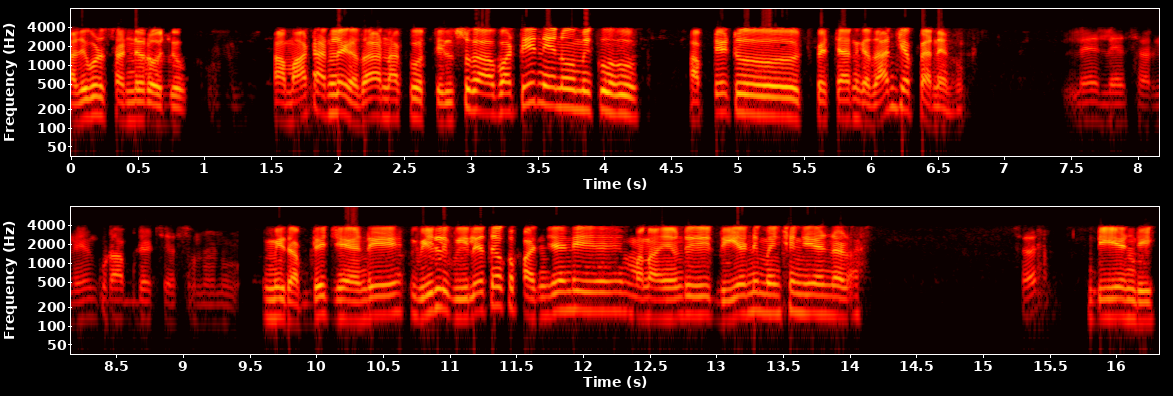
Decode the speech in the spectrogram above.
అది కూడా సండే రోజు. ఆ మాట అనలే కదా నాకు తెలుసు కాబట్టి నేను మీకు అప్డేట్ పెట్టాను కదా అని చెప్పాను నేను. లేదు లేదు సార్ నేను కూడా అప్డేట్ చేస్తున్నాను. మీరు అప్డేట్ చేయండి. వీళ్ళు వీలైతే ఒక పని చేయండి మన ఏంటి డిఎండి మెన్షన్ చేయండి అక్కడ సార్? డిఎండి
